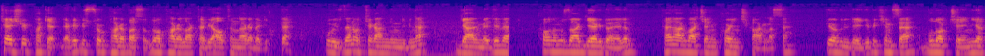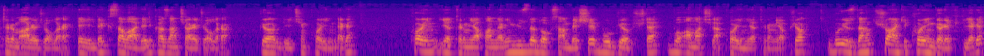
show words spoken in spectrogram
teşvik paketleri bir sürü para basıldı. O paralar tabii altınlara da gitti. Bu yüzden o trendin dibine gelmedi ve konumuza geri dönelim. Fenerbahçe'nin coin çıkarması. Görüldüğü gibi kimse blockchain yatırım aracı olarak değil de kısa vadeli kazanç aracı olarak gördüğü için coinleri. Coin yatırım yapanların %95'i bu görüşte, bu amaçla coin yatırım yapıyor. Bu yüzden şu anki coin grafikleri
